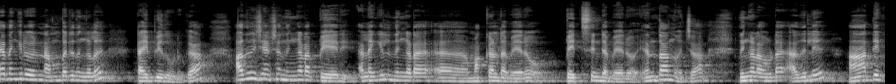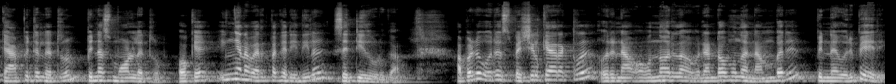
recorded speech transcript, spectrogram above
ഏതെങ്കിലും ഒരു നമ്പർ നിങ്ങൾ ടൈപ്പ് ചെയ്ത് കൊടുക്കുക. അതിനുശേഷം നിങ്ങളുടെ പേര് അല്ലെങ്കിൽ നിങ്ങളുടെ മക്കളുടെ പേരോ പെറ്റ്സിന്റെ പേരോ എന്താന്ന് വെച്ചാൽ നിങ്ങളവിടെ അതിൽ ആദ്യം ക്യാപിറ്റൽ ലെറ്ററും പിന്നെ സ്മോൾ ലെറ്ററും ഓക്കെ ഇങ്ങനെ വരത്തക്ക രീതിയിൽ സെറ്റ് ചെയ്ത് കൊടുക്കുക. അപ്പോൾ ഒരു സ്പെഷ്യൽ ക്യാരക്ടർ ഒരു ഒന്നോ രണ്ടോ മൂന്നോ നമ്പർ പിന്നെ ഒരു പേര്.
